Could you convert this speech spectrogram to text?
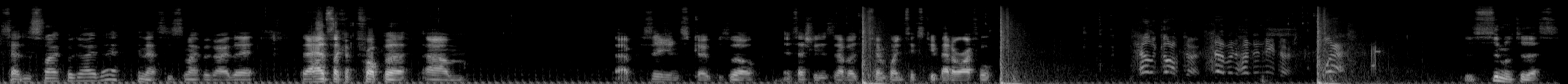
Is that the sniper guy there? I think that's the sniper guy there. That has like a proper um uh, precision scope as well. It's actually just another 7.62 battle rifle. Helicopter, 700 meters, west. It's similar to this.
